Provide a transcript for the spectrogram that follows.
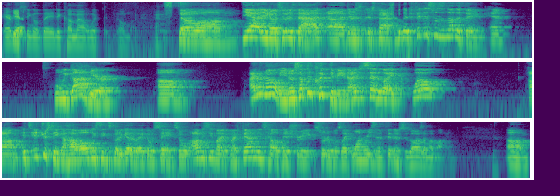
every yeah. single day they come out with. Oh my so um, yeah, you know, so there's that. Uh, there's there's fashion, but then fitness was another thing. And when we got here, um, I don't know, you know, something clicked to me, and I just said like, well, um, it's interesting how all these things go together. Like I was saying, so obviously my my family's health history sort of was like one reason fitness was always on my mind. Um,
